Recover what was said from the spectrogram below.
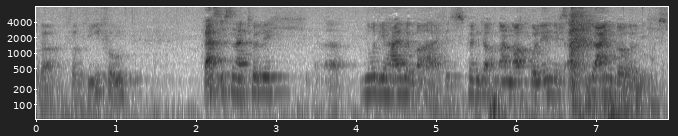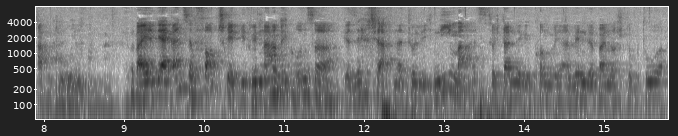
oder Vertiefung. Das ist natürlich äh, nur die halbe Wahrheit. Das könnte man auch polemisch als kleinbürgerlich abtun. Weil der ganze Fortschritt, die Dynamik unserer Gesellschaft natürlich niemals zustande gekommen wäre, wenn wir bei einer Struktur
